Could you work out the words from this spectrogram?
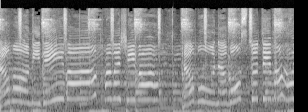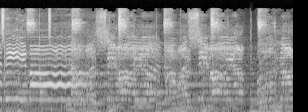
नमामि शिवाय नमः शिवाय ॐ नमः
